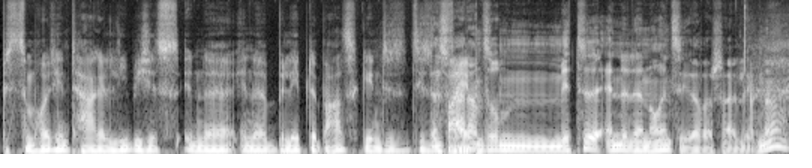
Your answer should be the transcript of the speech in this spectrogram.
bis zum heutigen Tage liebe ich es, in eine, in eine belebte Bar zu gehen. Diese, diesen das war dann so Mitte, Ende der 90er wahrscheinlich, ne?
